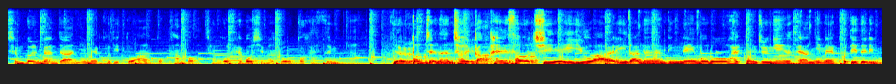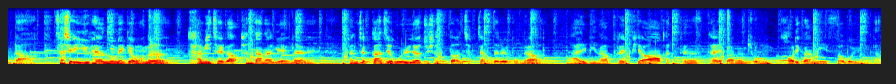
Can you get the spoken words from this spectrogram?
침불면자님의 코디 또한 꼭 한번 참고해 보시면 좋을 것 같습니다. 열 번째는 저희 카페에서 GAUR이라는 닉네임으로 활동 중인 회원님의 코디들입니다. 사실 이 회원님의 경우는 감히 제가 판단하기에는 현재까지 올려주셨던 착장들을 보면 아이비나 프레피와 같은 스타일과는 좀 거리감이 있어 보입니다.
